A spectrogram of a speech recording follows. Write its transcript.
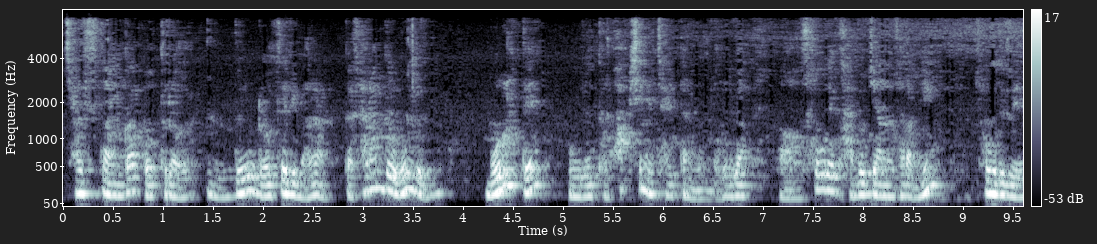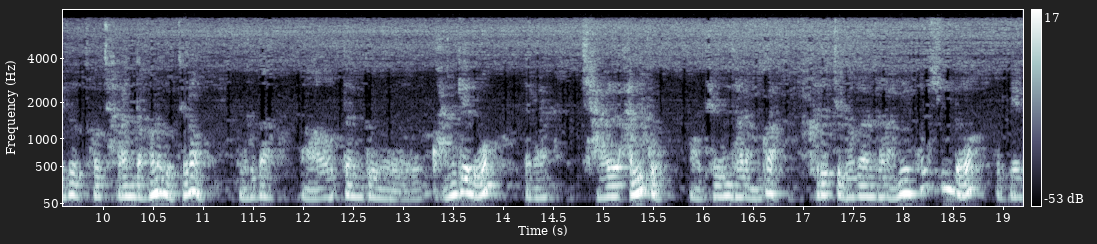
찰스 다인과 버트런드, 러셀이 말한 그러니까 사람들은 모를 때 오히려 더 확신에 차 있다는 겁니다. 우리가 어, 서울에 가보지 않은 사람이 서울에 대해서 더 잘한다 하는 것처럼 우리가 어, 떤그 관계도 내가 잘 알고 어, 배운 사람과 그렇지 못한 사람이 훨씬 더 이렇게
